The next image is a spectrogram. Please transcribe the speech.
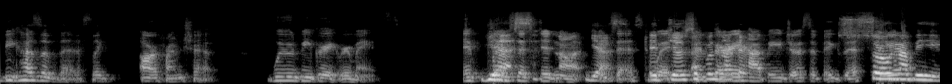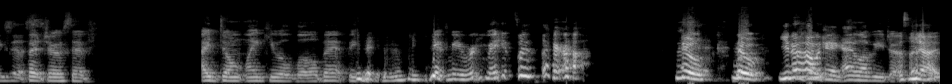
because of this, like our friendship, we would be great roommates. If Yes. Joseph did not Yes. exist, If Joseph I'm was very happy Joseph exists. so you. happy he exists But Joseph, I don't like you a little bit because you can't be roommates with Sarah. no no you know how we, I love you, Joseph. yeah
